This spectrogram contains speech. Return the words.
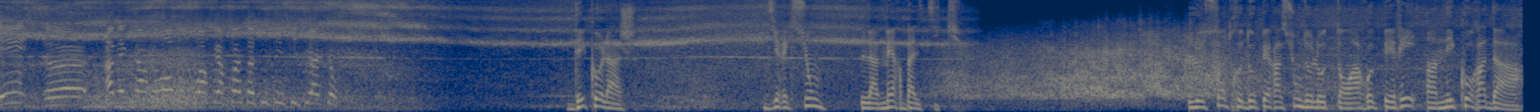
et euh, avec l'armement de pouvoir faire face à toutes les situations. Décollage. Direction la mer Baltique. Le centre d'opération de l'OTAN a repéré un éco-radar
